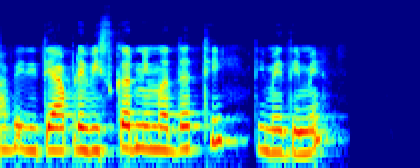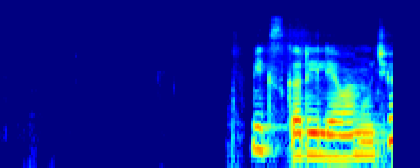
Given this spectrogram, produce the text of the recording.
આવી રીતે આપણે વિસ્કરની મદદથી ધીમે ધીમે મિક્સ કરી લેવાનું છે.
